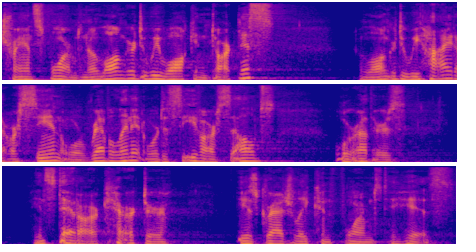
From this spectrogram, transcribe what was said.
transformed. No longer do we walk in darkness no longer do we hide our sin or revel in it or deceive ourselves or others. Instead, our character is gradually conformed to His.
